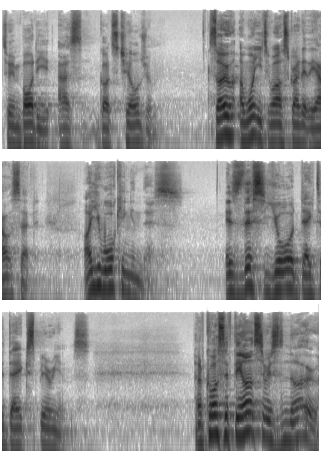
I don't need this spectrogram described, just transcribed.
to embody as God's children. So I want you to ask right at the outset are you walking in this? Is this your day to day experience? And of course, if the answer is no,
